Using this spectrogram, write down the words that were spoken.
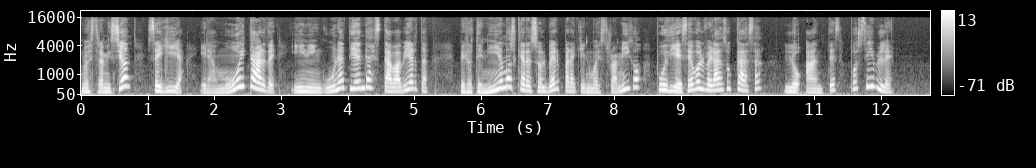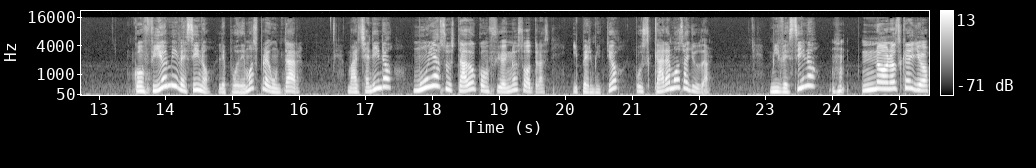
Nuestra misión seguía. Era muy tarde y ninguna tienda estaba abierta, pero teníamos que resolver para que nuestro amigo pudiese volver a su casa lo antes posible. Confío en mi vecino, le podemos preguntar. Marchanino, muy asustado, confió en nosotras y permitió buscáramos ayuda. Mi vecino no nos creyó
